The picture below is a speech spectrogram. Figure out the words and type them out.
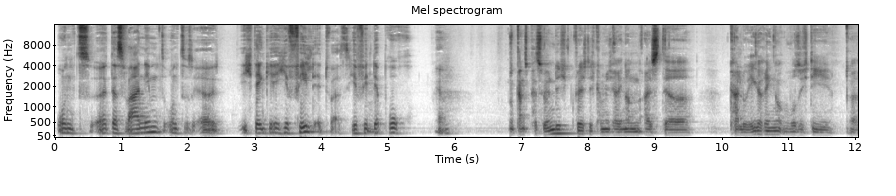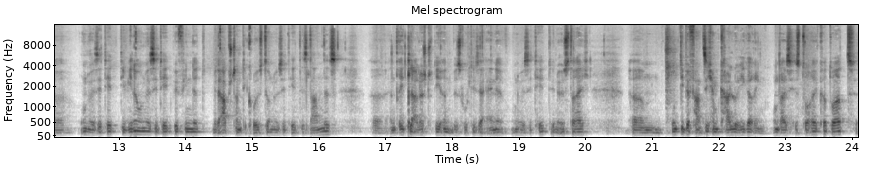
und äh, das wahrnimmt. Und ich denke, hier fehlt etwas, hier fehlt der Bruch. Ja. Ganz persönlich, vielleicht, ich kann mich erinnern, als der Karl-Lueger-Ring, wo sich die äh, Universität, die Wiener Universität befindet, mit Abstand die größte Universität des Landes. Äh, ein Drittel aller Studierenden besucht diese eine Universität in Österreich. Ähm, und die befand sich am Karl-Lueger-Ring. Und als Historiker dort,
